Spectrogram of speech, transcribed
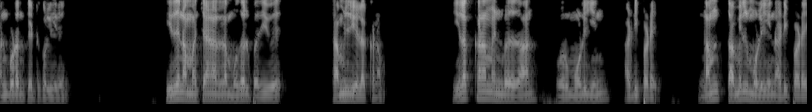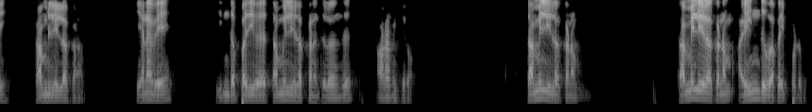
அன்புடன் கேட்டுக்கொள்கிறேன். இது நம்ம சேனலில் முதல் பதிவு தமிழ் இலக்கணம். இலக்கணம் என்பதுதான் ஒரு மொழியின் அடிப்படை. நம் தமிழ் மொழியின் அடிப்படை தமிழ் இலக்கணம். எனவே இந்த பதிவை தமிழ் இலக்கணத்திலிருந்து ஆரம்பிக்கிறோம். தமிழ் இலக்கணம். தமிழ் இலக்கணம் ஐந்து வகைப்படும்.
